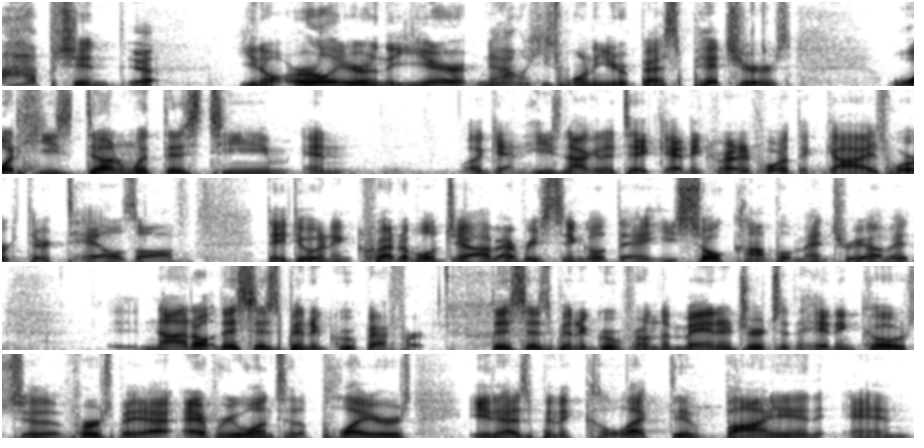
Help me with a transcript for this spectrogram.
optioned. Yep. You know, earlier in the year. Now he's one of your best pitchers. What he's done with this team, and again, he's not going to take any credit for it. The guys work their tails off. They do an incredible job every single day. He's so complimentary of it. Not this has been a group effort. This has been a group from the manager to the hitting coach to the first base, everyone to the players. It has been a collective buy-in, and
